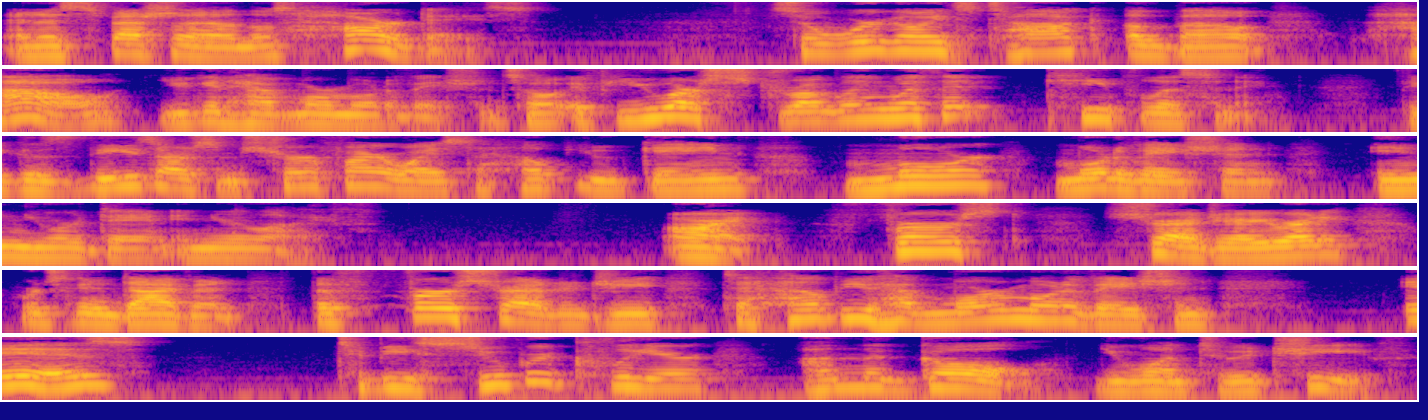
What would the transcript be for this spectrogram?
And especially on those hard days. So we're going to talk about how you can have more motivation. So if you are struggling with it, keep listening because these are some surefire ways to help you gain more motivation in your day and in your life. All right, first strategy. Are you ready? We're just going to dive in. The first strategy to help you have more motivation is to be super clear on the goal you want to achieve.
